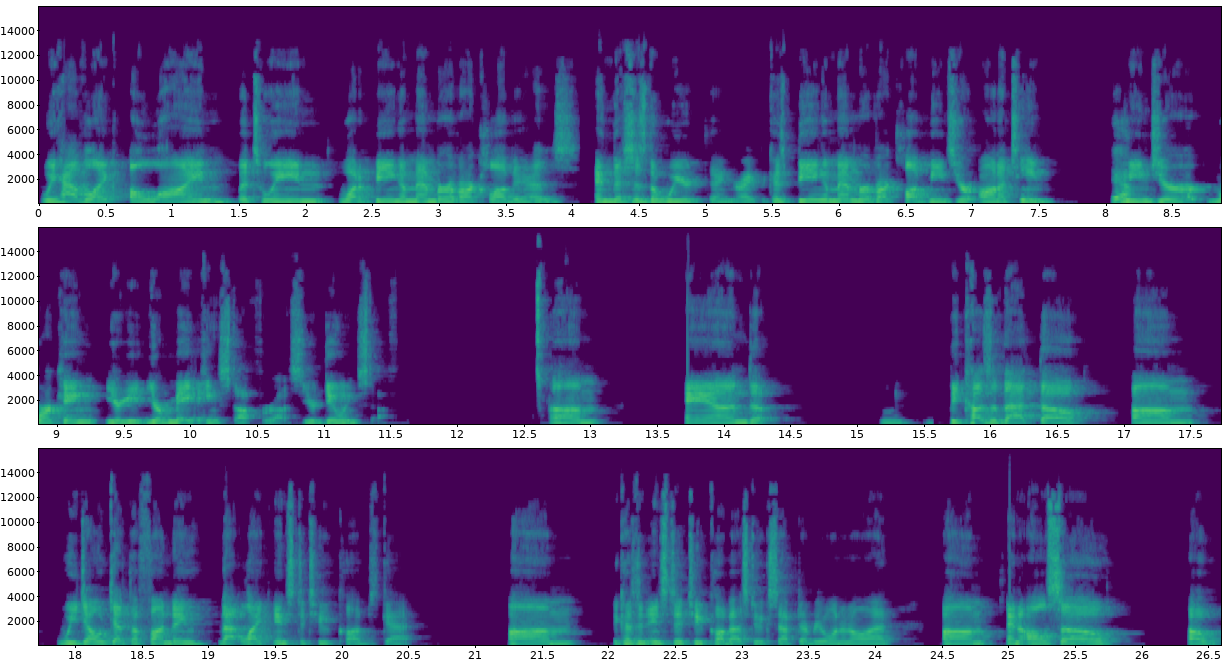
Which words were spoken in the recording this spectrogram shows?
we have like a line between what being a member of our club is. And this is the weird thing, right? Because being a member of our club means you're on a team. Yeah. It means you're working, you're you're making stuff for us, you're doing stuff. Um and because of that though, um, we don't get the funding that like institute clubs get. Um, because an institute club has to accept everyone and all that. Um, and also uh,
